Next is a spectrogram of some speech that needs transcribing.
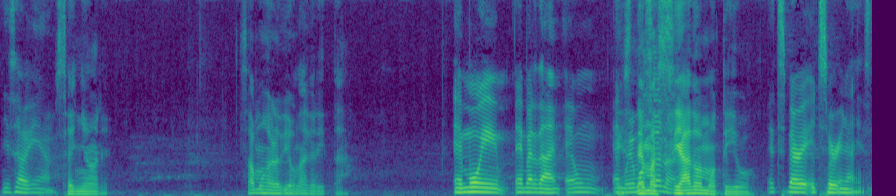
Yo sabía. señores. Esa mujer dio una grita. Es muy, es verdad, es un, es Es muy demasiado emotivo. It's very, it's very nice.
